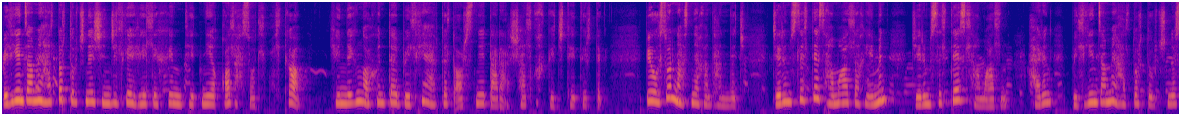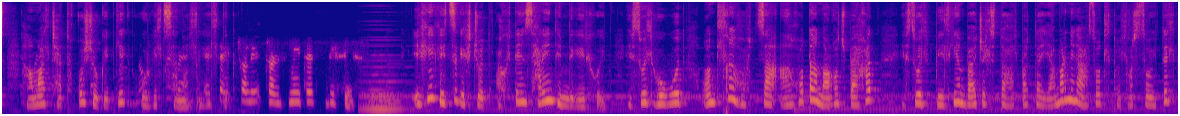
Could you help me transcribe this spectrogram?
Бэлгийн замын халдвар төвчний шинжилгээ хийх нь тэдний гол асуудал болтгоо. Хин нэгэн охинтой бэлгийн хавталд орсны дараа шалгах гэж тэд ирдэг. Би өсвөр насныханд хандаж жирэмслэлтээс хамгаалах юм нь жирэмслэлтээс л хамгаална. Харин бэлгийн замын халдварт өвчнөөс хамгаалж чадахгүй шүү гэдгийг үргэлж сануулсан хэлдэг. Ихэнх эцэг эхчүүд октын сарын тэмдэг ирэх үед эсвэл хөвгүүд унтлагын хувцас анхудаа норгож байхад эсвэл бэлгийн божилттой холбоотой ямар нэгэн асуудал тулгарсан үед л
